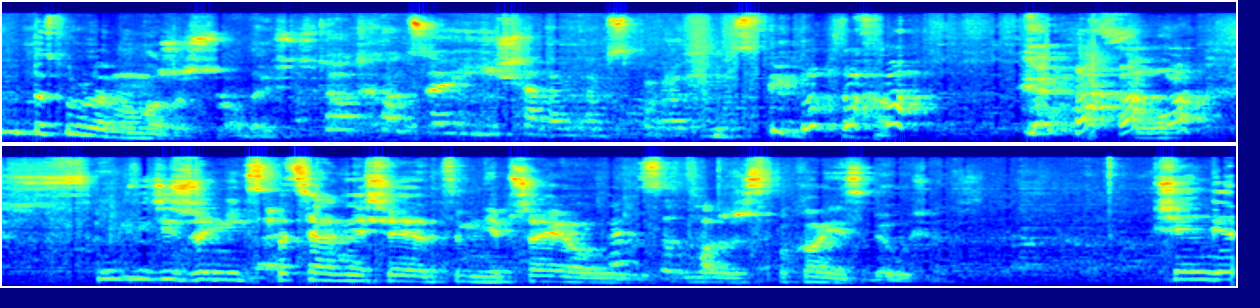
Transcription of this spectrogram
Bez problemu możesz odejść. To odchodzę i siadam tam z powrotem swoim Widzisz, że nikt specjalnie się tym nie przejął. Możesz spokojnie sobie usiąść. Księgę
